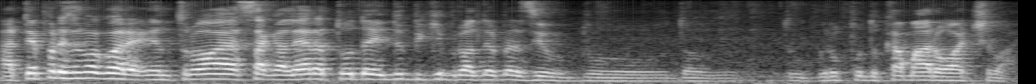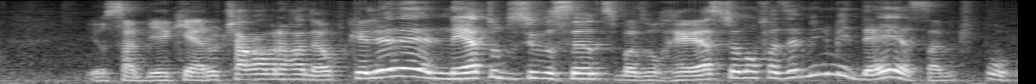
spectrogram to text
até por exemplo agora, entrou essa galera toda aí do Big Brother Brasil, do, do, do grupo do camarote lá. Eu sabia que era o Thiago Abravanel, porque ele é neto do Silvio Santos, mas o resto eu não fazia a mínima ideia, sabe? Tipo,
